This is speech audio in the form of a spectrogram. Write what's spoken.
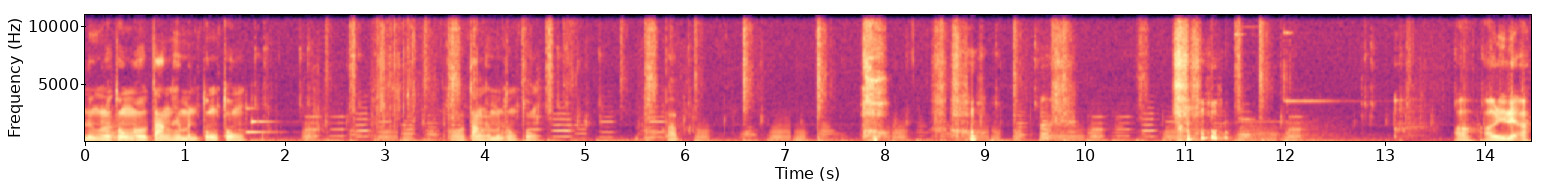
เรื่องเราต้องเอาตั้งให้มันตรงๆต้องเอาตั้งให้มันตรงๆปั๊บ เอาเอานี้เลยอะ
